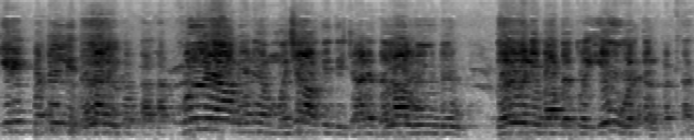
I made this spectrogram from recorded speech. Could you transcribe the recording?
કિરીટ પટેલની દલાલી કરતા હતા. ખુલ્લેઆમ એને મજા આવતી હતી. જાણે દલાલ હોવું બહુ ગર્વની બાબત હોય એવું વર્તન કરતા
